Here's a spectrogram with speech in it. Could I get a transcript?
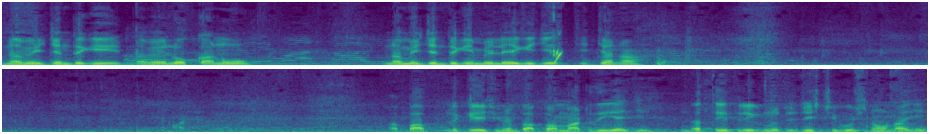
ਨਵੀਂ ਜ਼ਿੰਦਗੀ, ਨਵੇਂ ਲੋਕਾਂ ਨੂੰ ਨਵੀਂ ਜ਼ਿੰਦਗੀ ਮਿਲੇਗੀ ਜੀ ਇਹ ਚੀਜ਼ਾਂ ਨਾਲ। ਆਪਾਂ ਲੋਕੇਸ਼ਨ ਬਾਬਾ ਮੱਠ ਦੀ ਹੈ ਜੀ 29 ਤਰੀਕ ਨੂੰ ਡਿਸਟ੍ਰੀਬਿਊਸ਼ਨ ਹੋਣਾ ਜੀ।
